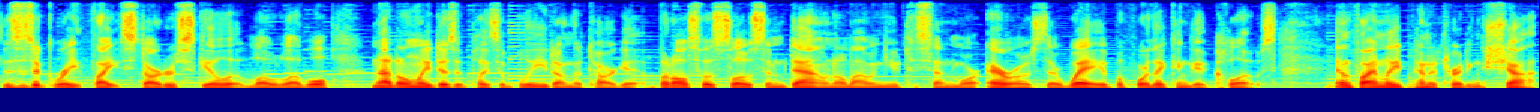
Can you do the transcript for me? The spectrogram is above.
This is a great fight starter skill at low level. Not only does it place a bleed on the target, but also slows them down, allowing you to send more arrows their way before they can get close. And finally, Penetrating Shot.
